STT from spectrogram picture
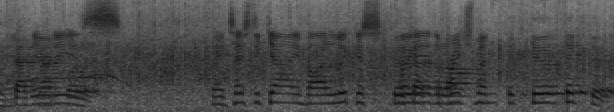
Game set There it match Polly. is. Fantastic game by Lucas Two Pouille, the. Frenchman. 6-2, 6-2.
